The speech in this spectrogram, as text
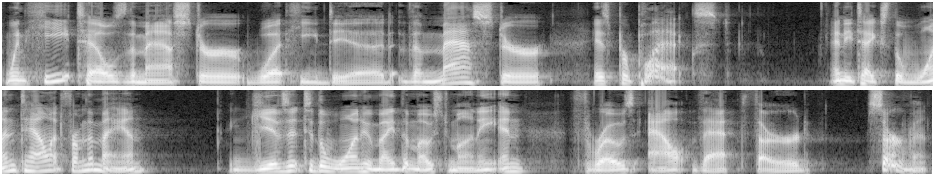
when he tells the master what he did, the master is perplexed. And he takes the one talent from the man, gives it to the one who made the most money, and throws out that third servant.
